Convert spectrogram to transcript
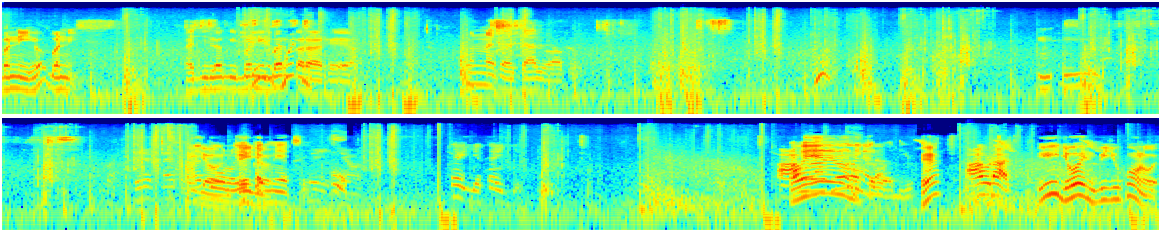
બની હો બની. હજી લગી બની બરકરાર છે તમને નાખ્યો ચાલુ આપ. થઈ જાવ થઈ એક જ જાવ હવે એને નો નીકળવા દો હે? ઈ જ હોય ને બીજું કોણ હોય?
